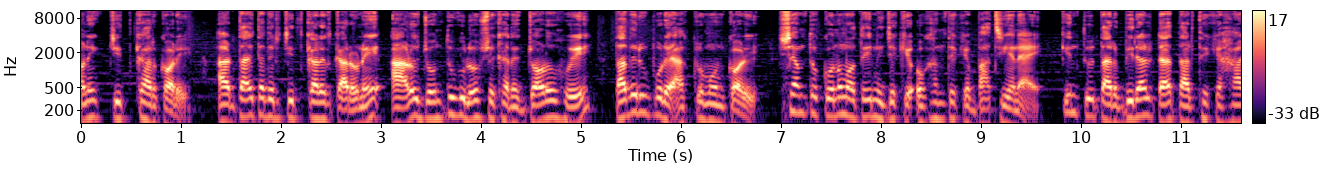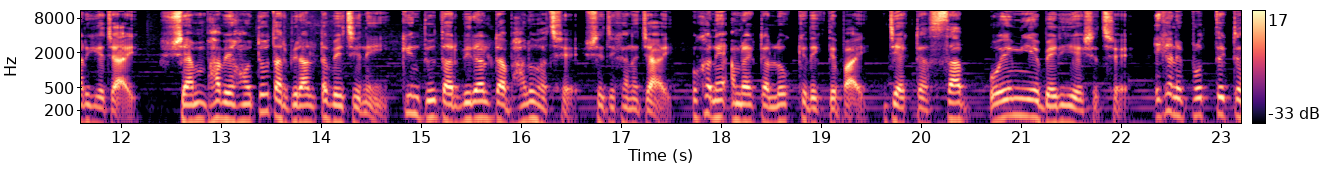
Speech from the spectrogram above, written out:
অনেক চিৎকার করে। আর তাই তাদের চিৎকারের কারণে আরও জন্তুগুলো সেখানে জড়ো হয়ে তাদের উপরে আক্রমণ করে। শ্যাম তো কোনো মতে নিজেকে ওখান থেকে বাঁচিয়ে নেয়, কিন্তু তার বিড়ালটা তার থেকে হারিয়ে যায়। শ্যাম ভাবে হয়তো তার বিড়ালটা বেঁচে নেই, কিন্তু তার বিড়ালটা ভালো আছে, সে যেখানে যায়। ওখানে আমরা একটা লোককে দেখতে পাই, যে একটা সাব ওয়েমিয়ে বেরিয়ে এসেছে। এখানে প্রত্যেকটা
